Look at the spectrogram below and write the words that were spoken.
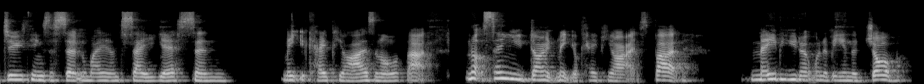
do things a certain way and say yes and meet your KPIs and all of that. I'm not saying you don't meet your KPIs, but maybe you don't want to be in the job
